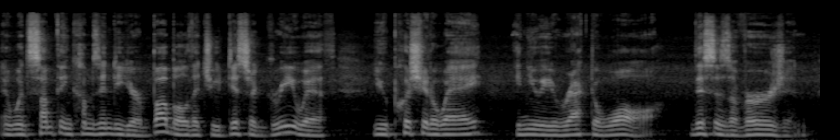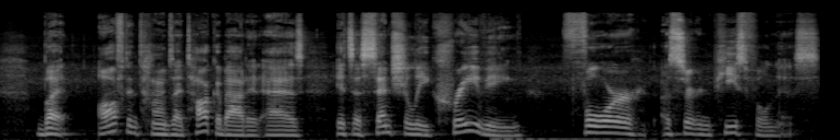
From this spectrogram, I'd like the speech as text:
And when something comes into your bubble that you disagree with, you push it away and you erect a wall. This is aversion. But oftentimes I talk about it as it's essentially craving for a certain peacefulness.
